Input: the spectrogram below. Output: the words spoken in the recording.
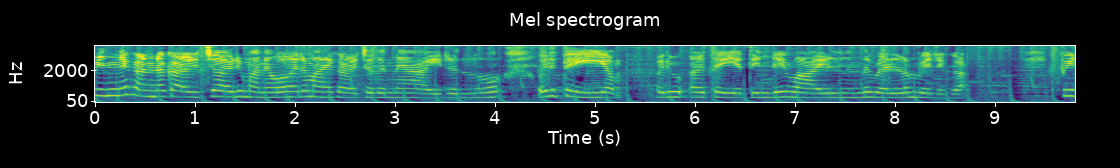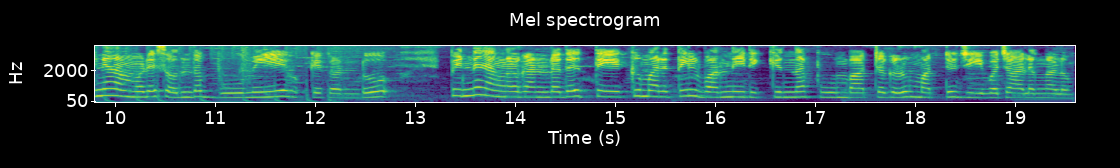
പിന്നെ കണ്ട കാഴ്ച ഒരു മനോഹരമായ കാഴ്ച തന്നെ ആയിരുന്നു. ഒരു തെയ്യം ഒരു തെയ്യത്തിന്റെ വായിൽ നിന്ന് വെള്ളം വരിക. പിന്നെ നമ്മുടെ സ്വന്തം ഭൂമിയെ ഒക്കെ കണ്ടു. പിന്നെ ഞങ്ങൾ കണ്ടത് തേക്ക് മരത്തിൽ വന്നിരിക്കുന്ന പൂമ്പാറ്റകളും മറ്റു ജീവജാലങ്ങളും.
